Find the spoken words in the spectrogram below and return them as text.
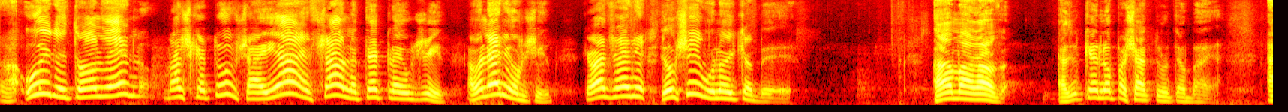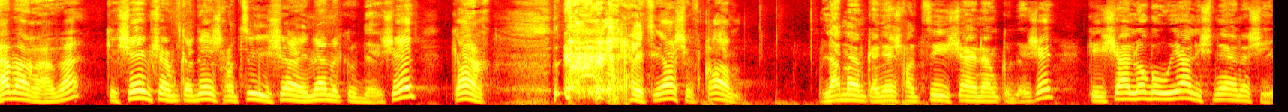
ראוי לטול ואין לו. מה שכתוב שהיה אפשר לתת ליורשים, אבל אין יורשים. כיוון שאין יורשים הוא לא יקבל. אמר רבא, אז אם כן לא פשטנו את הבעיה. אמר רבא, כשם שהמקדש חצי אישה אינה מקודשת, כך חצייה שפחם. למה המקדש חצי אישה אינה מקודשת? כי אישה לא ראויה לשני אנשים.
